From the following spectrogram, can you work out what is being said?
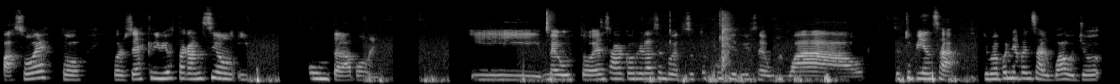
pasó esto, por eso ella escribió esta canción y pum, te la pone. Y me gustó esa correlación porque entonces tú escuchas y tú dices, wow. Entonces tú piensas, yo me ponía a pensar, wow, yo,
